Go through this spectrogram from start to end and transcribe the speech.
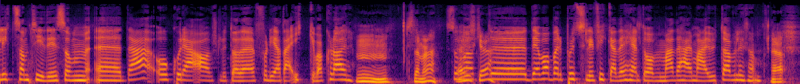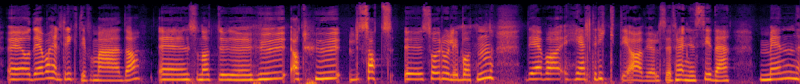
litt samtidig som eh, deg, og hvor jeg avslutta det fordi at jeg ikke var klar. Mm, stemmer det. Sånn jeg at det. eh, det var bare plutselig fikk jeg det helt over meg. Det her må jeg ut av, liksom. Ja. Eh, og det var helt riktig for meg da. Eh, sånn at, hun, at hun satt så rolig i båten, det var helt riktig avgjørelse fra hennes side. Men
